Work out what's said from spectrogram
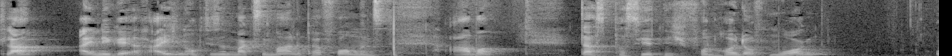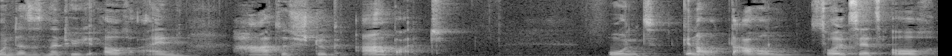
Klar, einige erreichen auch diese maximale Performance, aber das passiert nicht von heute auf morgen und das ist natürlich auch ein hartes Stück Arbeit. Und genau darum soll es jetzt auch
